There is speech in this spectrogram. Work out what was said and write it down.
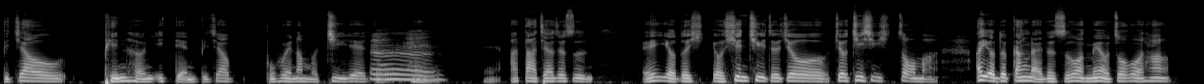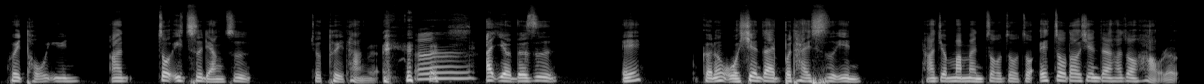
比较平衡一点，比较不会那么剧烈的。嗯。啊，大家就是，哎，有的有兴趣的就就继续做嘛。啊，有的刚来的时候没有做过，他会头晕啊，做一次两次就退堂了。嗯。啊，有的是，哎，可能我现在不太适应，他就慢慢做做做，哎，做到现在他说好了。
